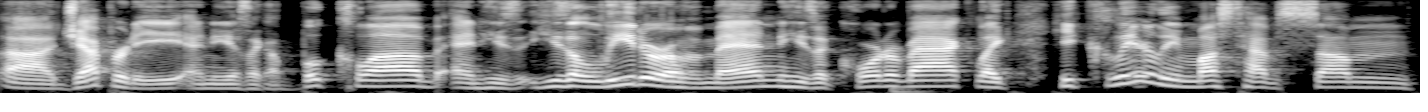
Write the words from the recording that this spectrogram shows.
uh, Jeopardy, and he has like a book club, and he's he's a leader of men. He's a quarterback. Like, he clearly must have some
